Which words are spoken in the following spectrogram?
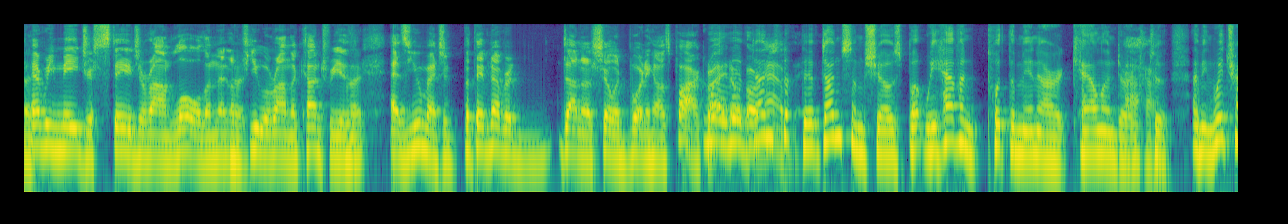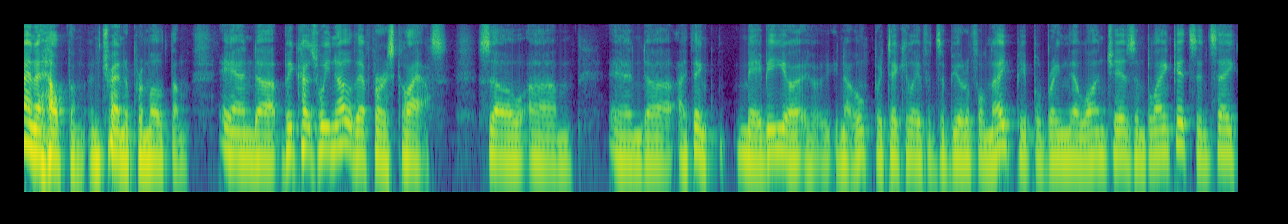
Right. every major stage around Lowell, and then a few around the country, as, Right. as you mentioned. But they've never done a show at Boarding House Park, right? Well, they've, or done have some, they've done some shows, but we haven't put them in our calendar Uh-huh. to. I mean, we're trying to help them and trying to promote them, and uh, because we know they're first class. So, um, and uh, I think maybe uh, you know, particularly if it's a beautiful night, people bring their lawn chairs and blankets and say,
